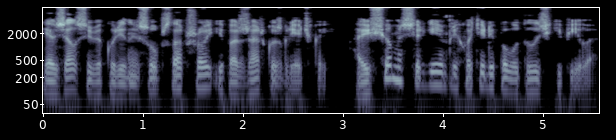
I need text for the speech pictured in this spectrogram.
Я взял себе куриный суп с лапшой и поджарку с гречкой. А еще мы с Сергеем прихватили по бутылочке пива.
